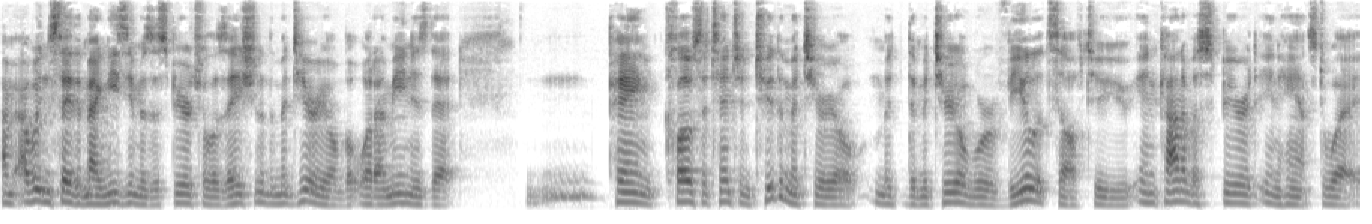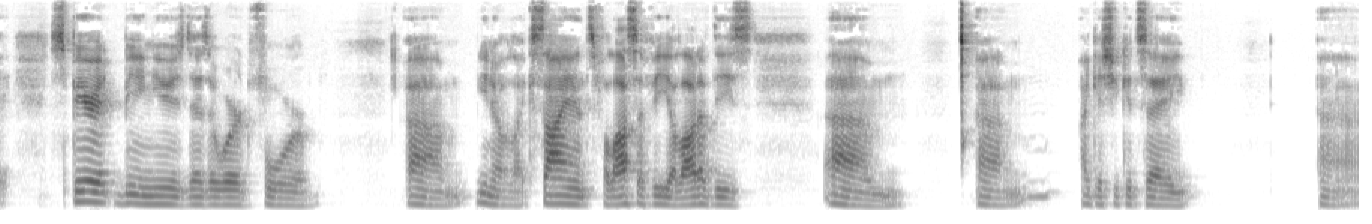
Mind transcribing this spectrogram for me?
I wouldn't say that magnesium is a spiritualization of the material, but what I mean is that paying close attention to the material, the material will reveal itself to you in kind of a spirit enhanced way. Spirit being used as a word for, um, you know, like science, philosophy, a lot of these, um, um, I guess you could say, uh,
